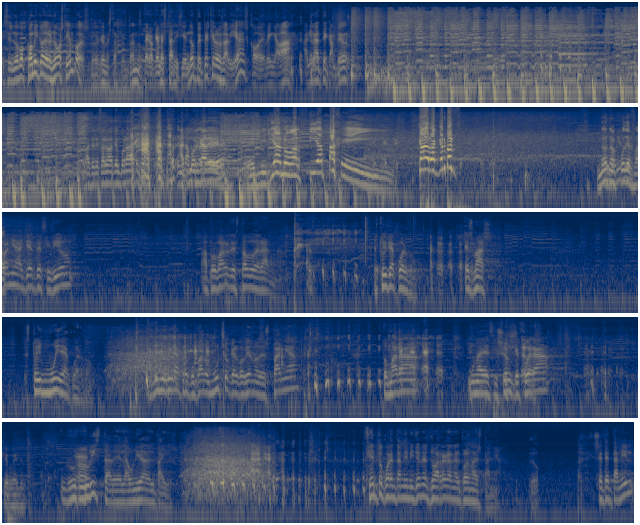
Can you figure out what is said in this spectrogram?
Es el nuevo cómico de los nuevos tiempos. ¿Pero qué me estás contando? ¿Pero qué me estás diciendo, Pepe? ¿Es que no lo sabías? Joder, venga, va. Anímate, campeón. Además, en esta nueva temporada presentada por Ana Morgade. ¿eh? Emiliano García Paje. ¡Cara Germanzo! No nos puede de faltar. España ayer decidió aprobar el estado de alarma. Estoy de acuerdo. Es más, estoy muy de acuerdo. A mí me hubiera preocupado mucho que el gobierno de España tomara una decisión que fuera Qué bueno. rupturista de la unidad del país. 140 mil millones no arreglan el problema de España. 70 mil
